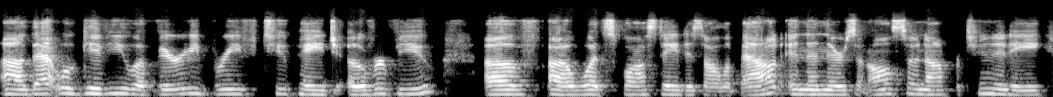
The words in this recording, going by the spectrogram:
uh, that will give you a very brief two page overview of uh, what SPLOST 8 is all about. And then there's an, also an opportunity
